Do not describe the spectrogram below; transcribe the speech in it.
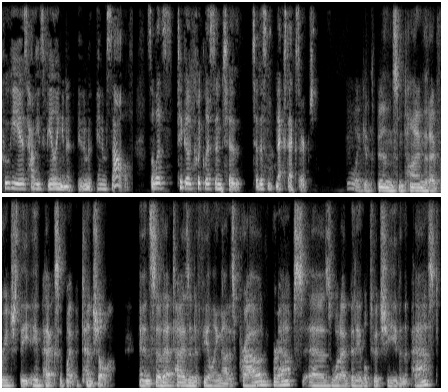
who he is how he's feeling in, in, in himself. So let's take a quick listen to to this next excerpt. I feel like it's been some time that I've reached the apex of my potential. And so that ties into feeling not as proud, perhaps, as what I've been able to achieve in the past.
